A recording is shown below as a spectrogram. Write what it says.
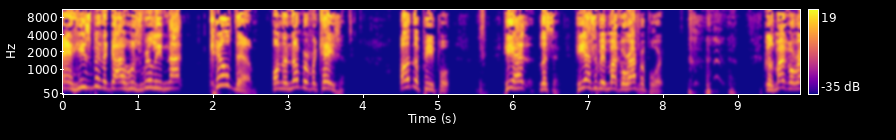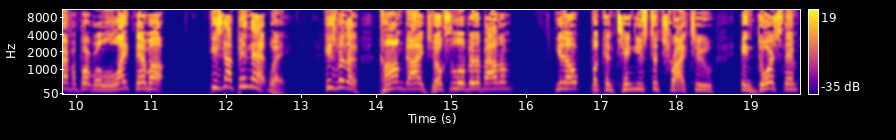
And he's been the guy who's really not killed them on a number of occasions. Other people, he has, listen, he hasn't been Michael Rapaport because Michael Rapaport will light them up. He's not been that way. He's been a calm guy, jokes a little bit about them, you know, but continues to try to endorse them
